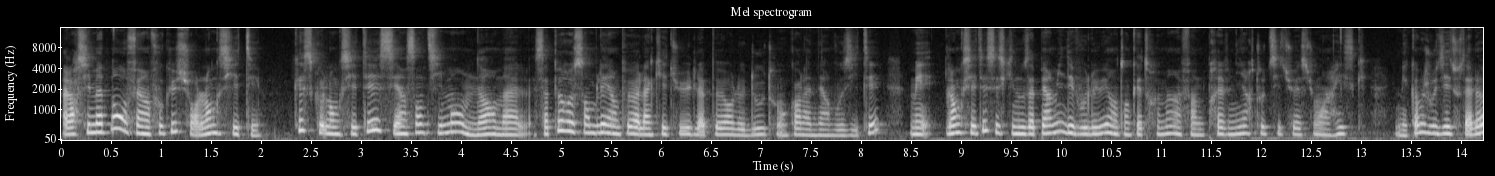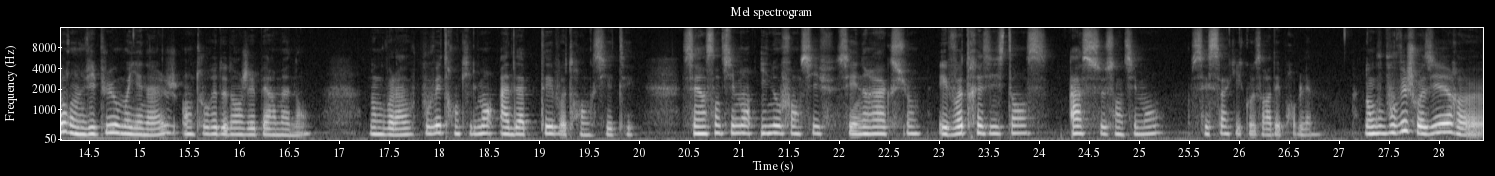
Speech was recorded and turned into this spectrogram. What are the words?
Alors si maintenant on fait un focus sur l'anxiété, qu'est-ce que l'anxiété? C'est un sentiment normal. Ça peut ressembler un peu à l'inquiétude, la peur, le doute ou encore la nervosité, mais l'anxiété c'est ce qui nous a permis d'évoluer en tant qu'être humain afin de prévenir toute situation à risque. Mais comme je vous disais tout à l'heure, on ne vit plus au Moyen Âge, entouré de dangers permanents. Donc voilà, vous pouvez tranquillement adapter votre anxiété. C'est un sentiment inoffensif, c'est une réaction. Et votre résistance à ce sentiment, c'est ça qui causera des problèmes. Donc vous pouvez choisir euh,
